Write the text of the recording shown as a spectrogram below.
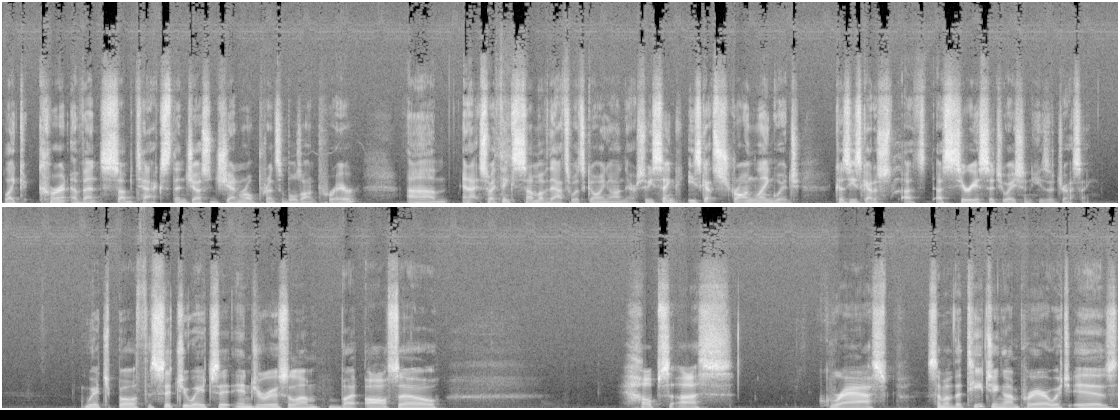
like current event subtext than just general principles on prayer. Um, and I, so I think some of that's what's going on there. So he's saying he's got strong language because he's got a, a, a serious situation he's addressing. Which both situates it in Jerusalem, but also helps us grasp some of the teaching on prayer, which is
